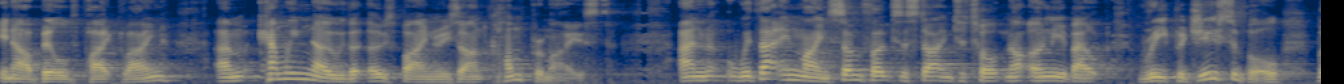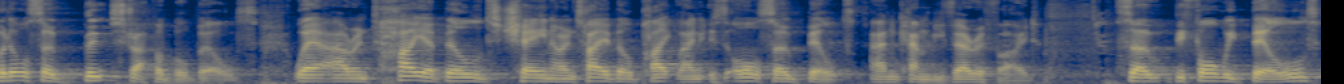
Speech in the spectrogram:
in our build pipeline, um, can we know that those binaries aren't compromised? And with that in mind, some folks are starting to talk not only about reproducible, but also bootstrappable builds, where our entire build chain, our entire build pipeline is also built and can be verified. So before we build,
